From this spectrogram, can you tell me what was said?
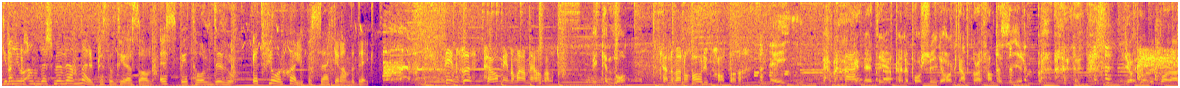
Gri och Anders med vänner presenteras av SP12 Duo. Ett flårskölj för säker andedräkt. Din röst påminner mig om något. Vilken då? Kan det vara någon radiopratare? Nej. Jag heter ju Pelle Porschyd, jag har knappt några fantasier. Jag, jag vill bara...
